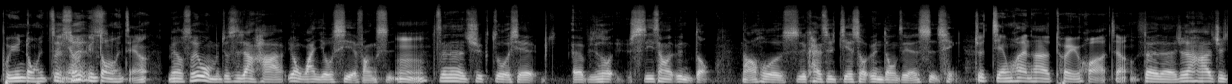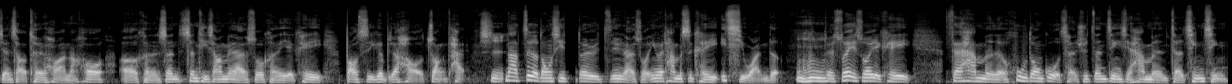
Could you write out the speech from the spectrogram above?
不运动会怎样？运动会怎样？没有，所以我们就是让他用玩游戏的方式，嗯，真正的去做一些。呃，比如说实际上的运动，然后或者是开始接受运动这件事情，就减缓他的退化，这样子。对对，就让他去减少退化，然后呃，可能身身体上面来说，可能也可以保持一个比较好的状态。是。那这个东西对于子女来说，因为他们是可以一起玩的，嗯哼，对，所以说也可以在他们的互动过程去增进一些他们的亲情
